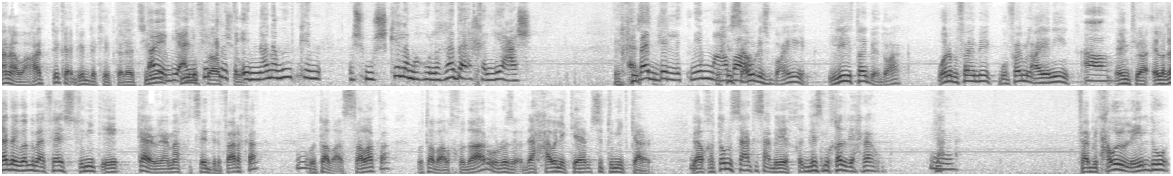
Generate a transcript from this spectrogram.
أنا وعدتك أجيب لك ال 30 طيب يعني فكرة. إن أنا ممكن مش مشكلة ما هو الغداء أخليه عشاء. أبدل الاتنين مع بعض. أول أسبوعين. ليه؟ طيب يا دعاء. وأنا بفهمك وبفهم العيانين. آه. أنت الغداء الوجبة فيها 600 إيه؟ كالوري. يعني باخد صدر فرخة وطبق السلطة وطبق الخضار والرز. ده حوالي كام؟ 600 كالوري. لو خدتهم الساعة 9 بالليل جسمي قادر يحرقهم. لا. فبيتحولوا دهون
